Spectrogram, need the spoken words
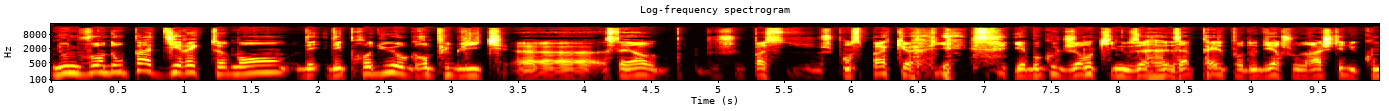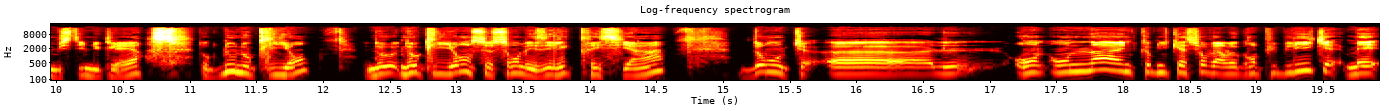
nous ne vendons pas directement des, des produits au grand public. C'est-à-dire je, pense, je pense pas qu'il y, ait beaucoup de gens qui nous appellent pour nous dire je voudrais acheter du combustible nucléaire. Donc nous, nos clients, nos, nos clients, ce sont les électriciens. Donc euh, on, on, a une communication vers le grand public, mais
